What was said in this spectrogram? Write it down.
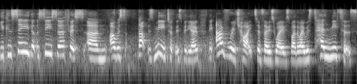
You can see that the sea surface, um, I was, that was me took this video. The average height of those waves, by the way, was 10 meters.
